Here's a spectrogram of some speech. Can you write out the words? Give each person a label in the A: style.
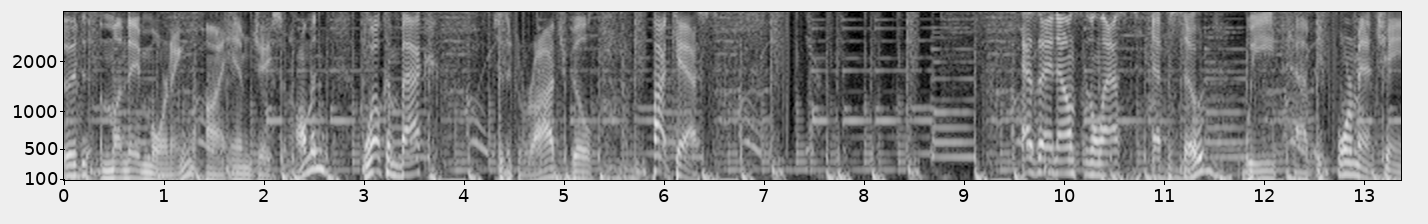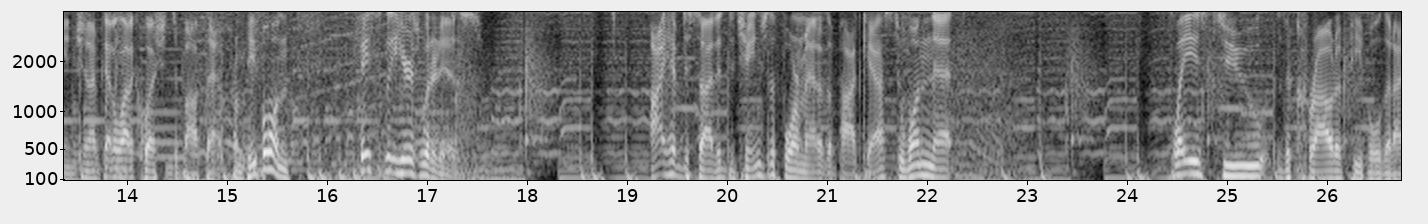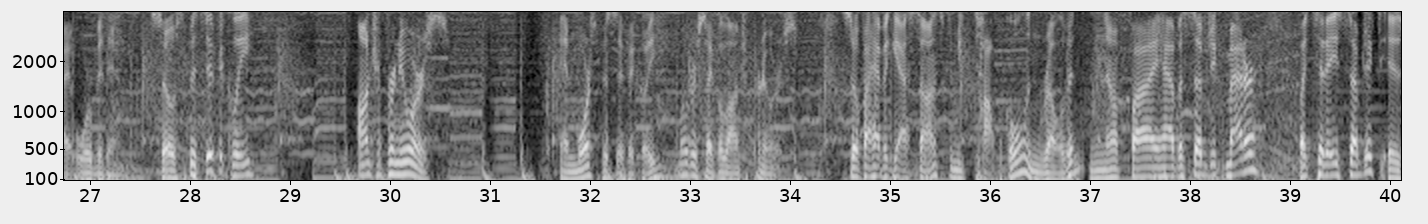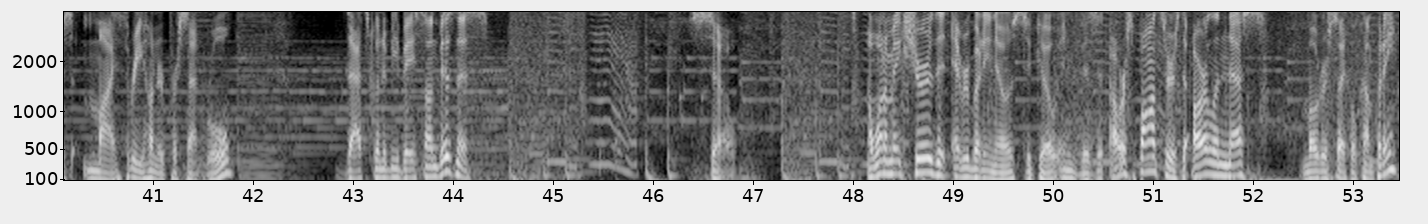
A: Good Monday morning. I am Jason Hallman. Welcome back to the Garage Built Podcast. As I announced in the last episode, we have a format change, and I've got a lot of questions about that from people. And basically, here's what it is I have decided to change the format of the podcast to one that plays to the crowd of people that I orbit in. So, specifically, entrepreneurs, and more specifically, motorcycle entrepreneurs. So, if I have a guest on, it's going to be topical and relevant. And if I have a subject matter, like today's subject is my 300% rule, that's going to be based on business. So, I want to make sure that everybody knows to go and visit our sponsors, the Arlen Ness Motorcycle Company.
